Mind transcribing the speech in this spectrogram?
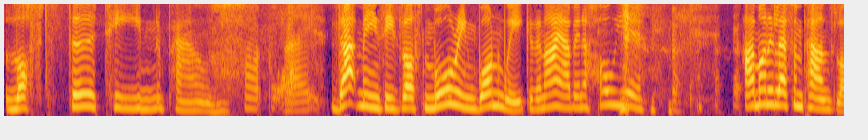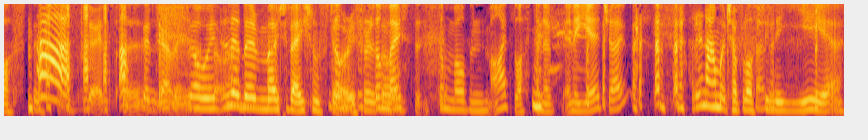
lost 13 pounds. Fuck's sake. That means he's lost more in one week than I have in a whole year. I'm on 11 pounds lost. Ah, that's good. That's good going. Always a little bit of a motivational Still, story for us still all. still more than I've lost in a, in a year, Jo. I don't know how much I've lost in a year.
